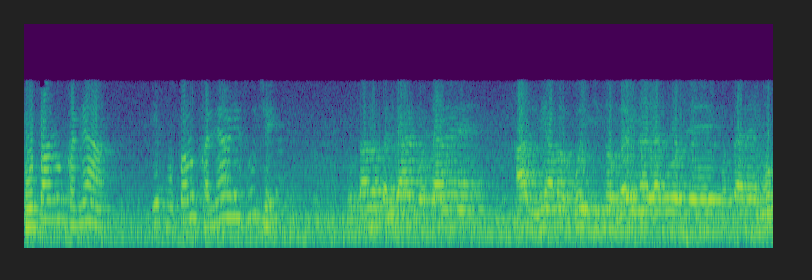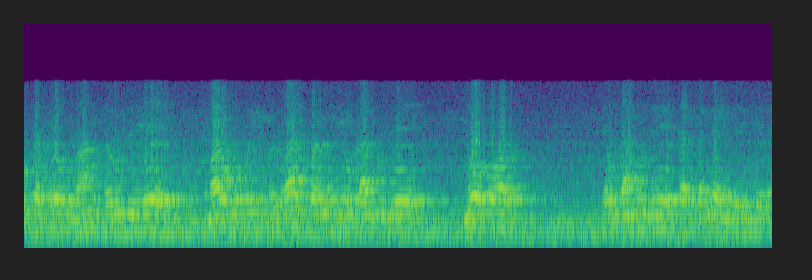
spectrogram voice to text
પોતાનું કલ્યાણ એ પોતાનું કલ્યાણ એ શું છે? પોતાનું કલ્યાણ પોતાને આ દુનિયામાં કોઈ ચીજનો ભય ના લાગવો છે પોતાને મુક્ત થવું ભાન થવું જોઈએ. મારો ઉપરી ભગવાન પર નથી એવું લાગવું જોઈએ. નો પર એવું લાગવું જોઈએ. ત્યારે કલ્યાણ એટલે?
